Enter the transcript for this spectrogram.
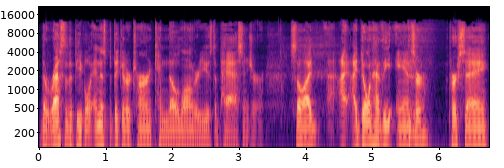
the rest of the people in this particular turn can no longer use the passenger. So I I, I don't have the answer per se,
